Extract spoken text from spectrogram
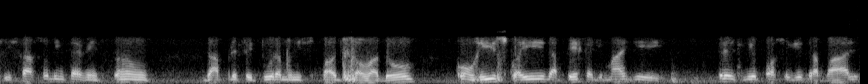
que está sob intervenção da Prefeitura Municipal de Salvador, com risco aí da perca de mais de 3 mil postos de trabalho.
